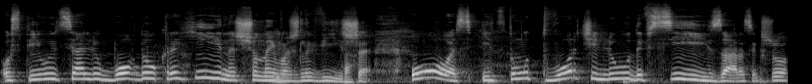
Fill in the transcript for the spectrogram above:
оспівується любов до України, що найважливіше. Ось і тому творчі люди всі зараз, якщо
